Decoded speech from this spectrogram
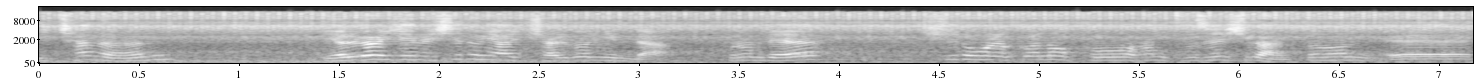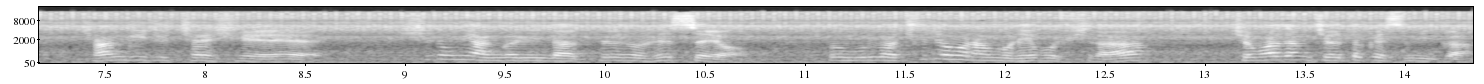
이 차는 열간시에는 시동이 아주 잘 걸립니다. 그런데 시동을 꺼놓고 한 두세 시간 또는 에, 장기 주차 시에 시동이 안 걸린다 표현을 했어요. 그럼 우리가 추정을 한번 해봅시다. 점화장치 어떻겠습니까?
